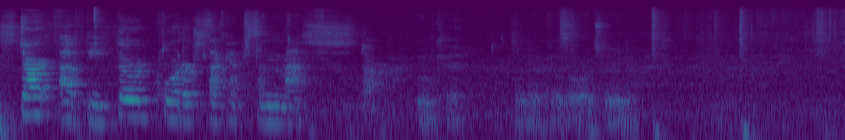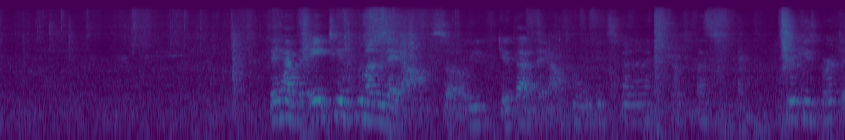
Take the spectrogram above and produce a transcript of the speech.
Start of the third quarter, second semester. Okay. I'm gonna go to the lunchroom. They have the 18th Monday off, so you could get that day off and we could spend an extra. That's Ricky's birthday,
